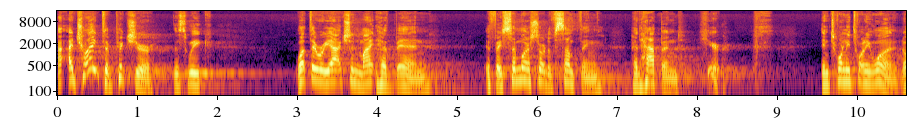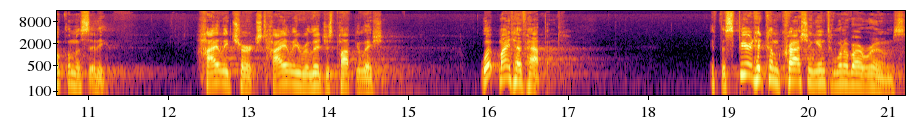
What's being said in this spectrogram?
I, I tried to picture this week what the reaction might have been if a similar sort of something had happened here in 2021 in Oklahoma City. Highly churched, highly religious population. What might have happened if the Spirit had come crashing into one of our rooms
